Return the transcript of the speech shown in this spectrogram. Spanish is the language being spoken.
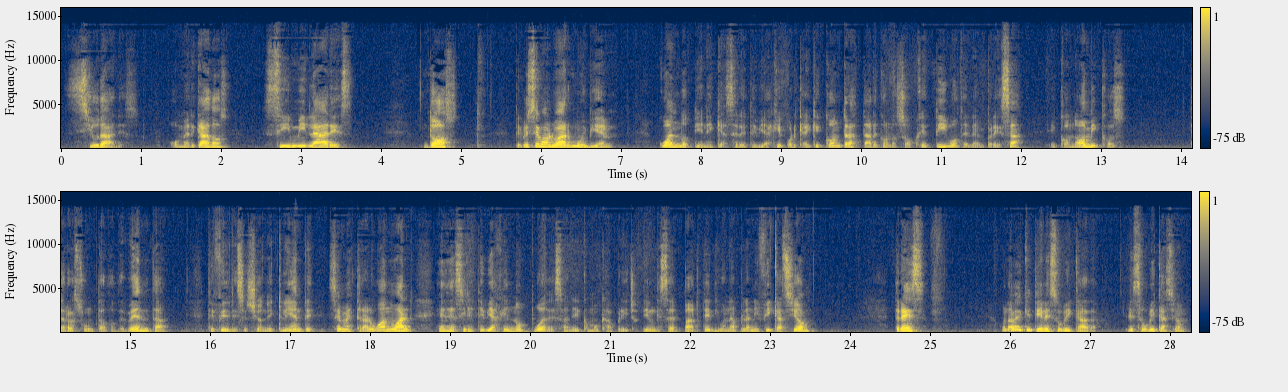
ciudades o mercados similares. Dos, debes evaluar muy bien cuándo tienes que hacer este viaje porque hay que contrastar con los objetivos de la empresa económicos, de resultados de venta, de fidelización de cliente, semestral o anual. Es decir, este viaje no puede salir como capricho, tiene que ser parte de una planificación. 3. Una vez que tienes ubicada esa ubicación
